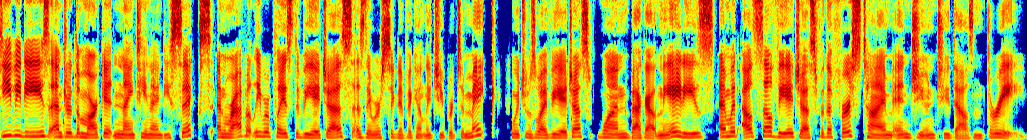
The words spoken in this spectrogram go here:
DVDs entered the market in 1996 and rapidly replaced the VHS as they were significantly cheaper to make, which was why VHS won back out in the 80s and would outsell VHS for the first time in June 2003.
